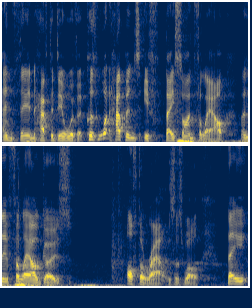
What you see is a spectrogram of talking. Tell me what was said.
and then have to deal with it. Because what happens if they sign Folau and then Folau goes off the rails as well? They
